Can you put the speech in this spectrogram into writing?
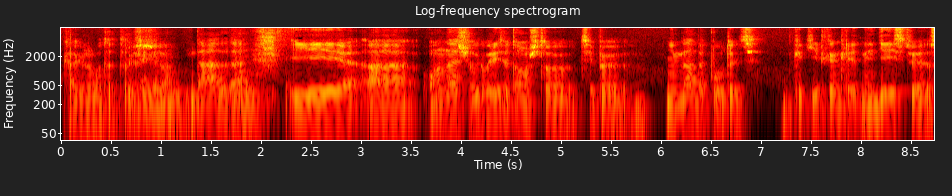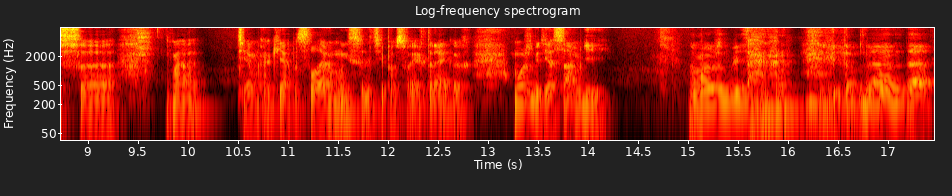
как же вот это все. Да, да, да. И э, он начал говорить о том, что типа не надо путать какие-то конкретные действия с э, тем, как я посылаю мысль, типа в своих треках. Может быть, я сам гей. Ну, может быть. Да, да, да.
